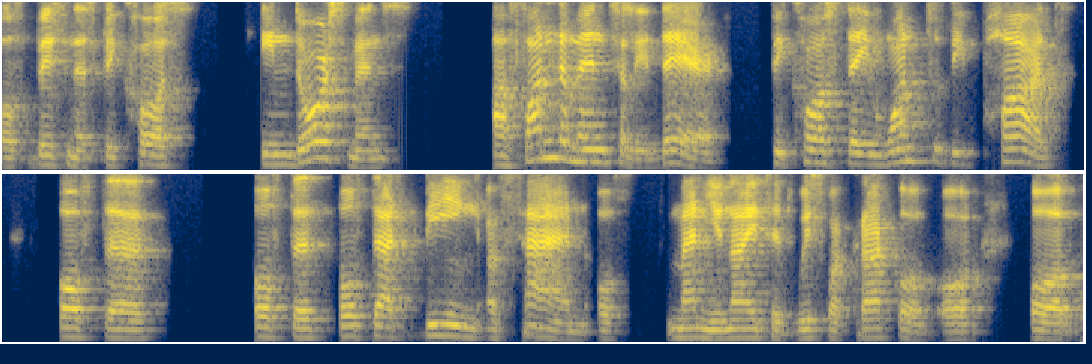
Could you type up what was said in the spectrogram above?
of business because endorsements are fundamentally there because they want to be part of the of the of that being a fan of Man United, Wisła Krakow, or or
